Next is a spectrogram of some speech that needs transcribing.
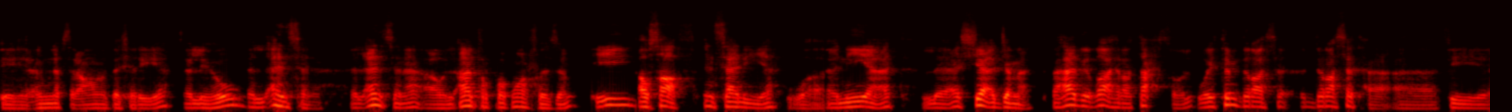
في علم النفس والعوامل البشرية اللي هو الأنسنة الأنسنة أو الأنثروبومورفيزم هي أوصاف إنسانية ونيات لأشياء جماد فهذه ظاهرة تحصل ويتم دراسه دراستها آه، في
